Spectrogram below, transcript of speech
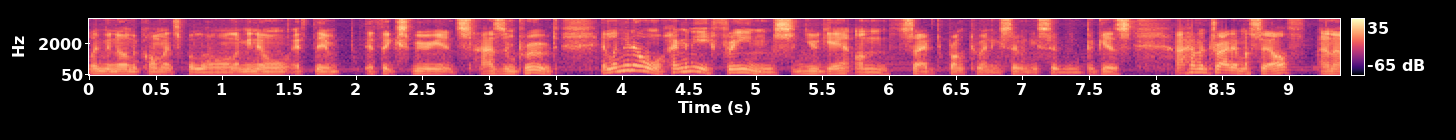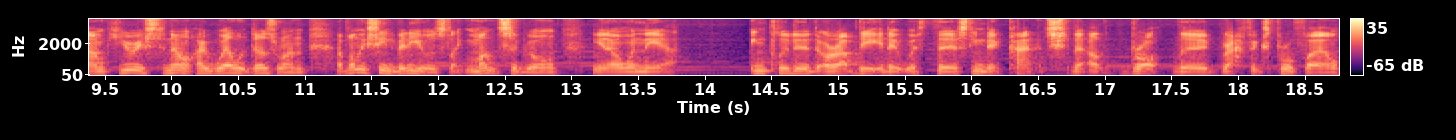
let me know in the comments below. Let me know if the if the experience has improved. And let me know how many frames you get on cyberpunk 2077 because i haven't tried it myself and i'm curious to know how well it does run. I've only seen videos like months ago you know when they included or updated it with the Steam Deck patch that brought the graphics profile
